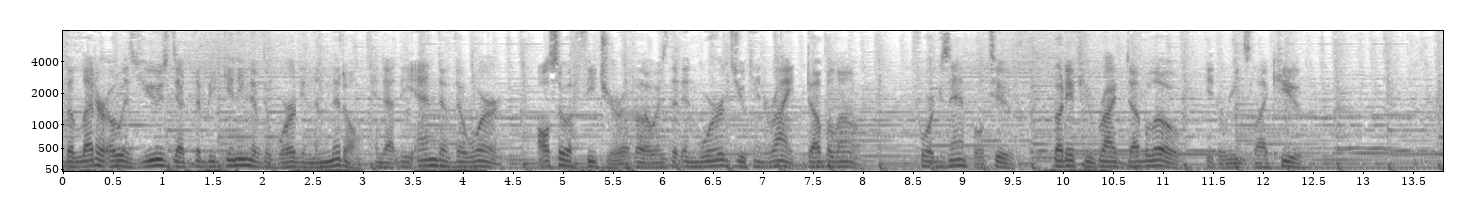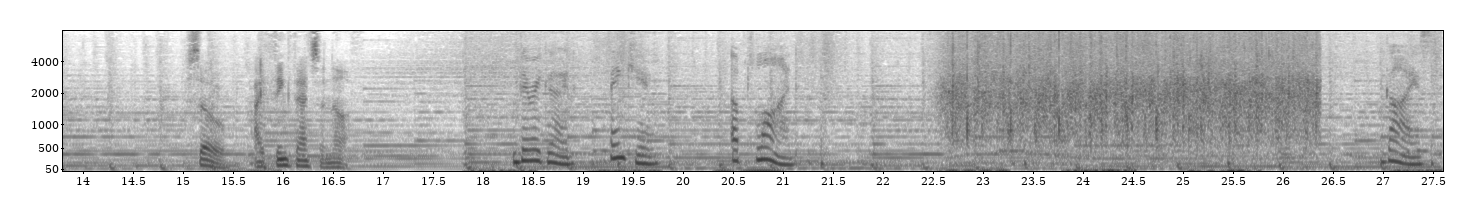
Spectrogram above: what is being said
The letter O is used at the beginning of the word in the middle and at the end of the word. Also a feature of O is that in words you can write double O. For example two. But if you write double O, it reads like you. So, I think that's enough. Very good, thank you. Applaud. Guys,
